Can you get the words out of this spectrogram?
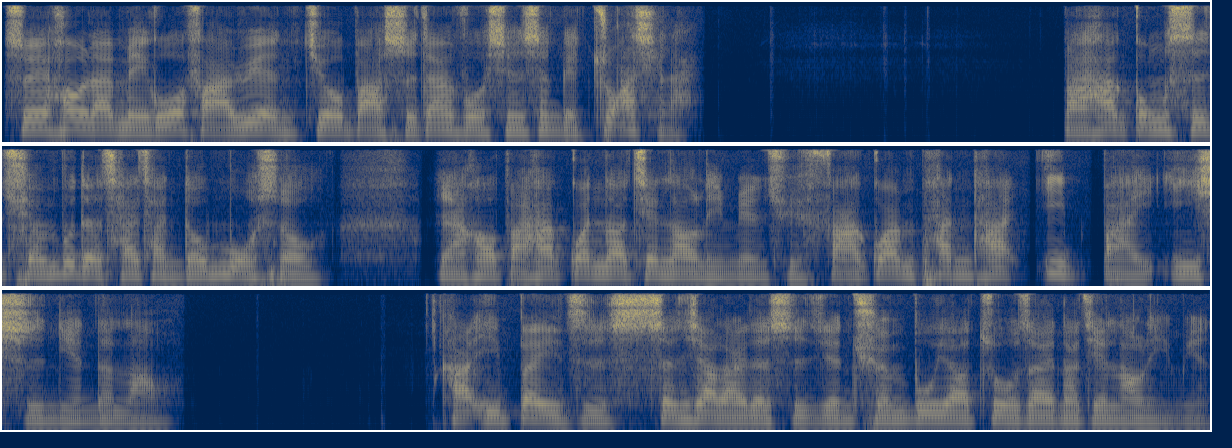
所以后来美国法院就把史丹佛先生给抓起来。把他公司全部的财产都没收，然后把他关到监牢里面去。法官判他一百一十年的牢，他一辈子剩下来的时间全部要坐在那监牢里面。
